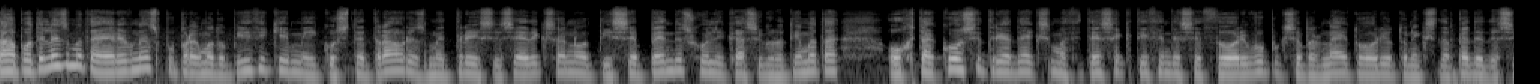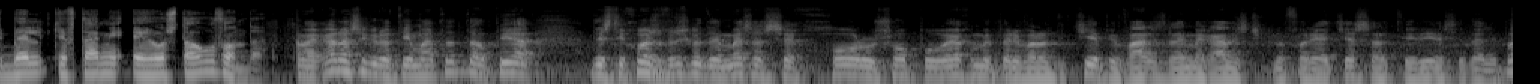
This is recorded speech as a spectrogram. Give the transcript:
τα αποτελέσματα έρευνας που πραγματοποιήθηκε με 24 ώρε μετρήσεις έδειξαν ότι σε πέντε σχολικά συγκροτήματα 836 μαθητές εκτίθενται σε θόρυβο που ξεπερνάει το όριο των 65 δεσιμπέλ και φτάνει έως τα 80. Μεγάλα συγκροτήματα τα οποία δυστυχώς βρίσκονται μέσα σε χώρους όπου έχουμε περιβαλλοντική επιβάρηση, δηλαδή μεγάλες κυκλοφοριακές αρτηρίες κτλ.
